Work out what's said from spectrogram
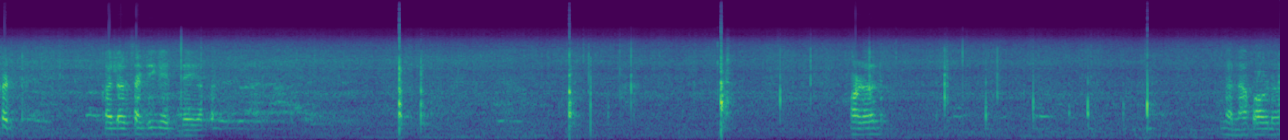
तिखट कलरसाठी घेतलंय आपण हळद. धना पावडर.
